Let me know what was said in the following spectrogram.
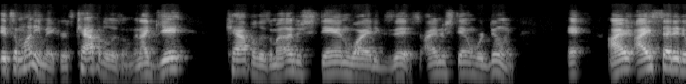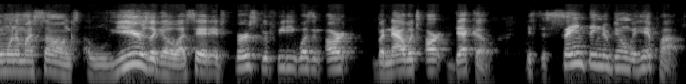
it's a moneymaker. It's capitalism. And I get capitalism. I understand why it exists. I understand what we're doing. I, I said it in one of my songs years ago. I said at first graffiti wasn't art, but now it's art deco. It's the same thing they're doing with hip hop.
